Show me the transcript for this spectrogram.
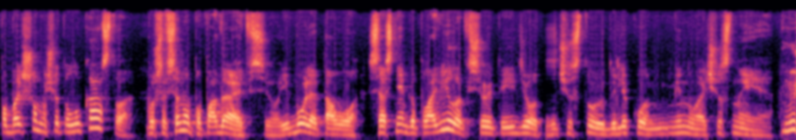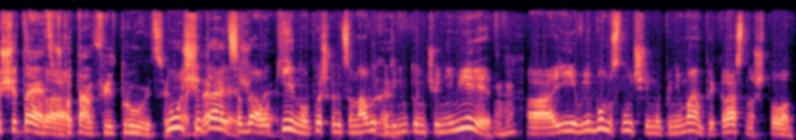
по большому счету лукавство, потому что все равно попадает все. И более того, со снегоплавилок все это идет зачастую далеко, минуя очистные. Ну, считается, Да. что там фильтруется. Ну, так считается, да, считается. окей, но, понимаешь, как говорится, на выходе Да. никто ничего не меряет. Мгм. А, И в любом случае мы понимаем прекрасно, что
